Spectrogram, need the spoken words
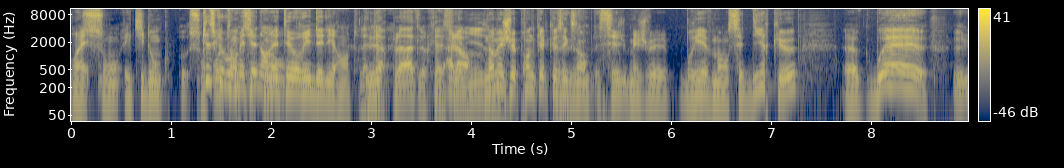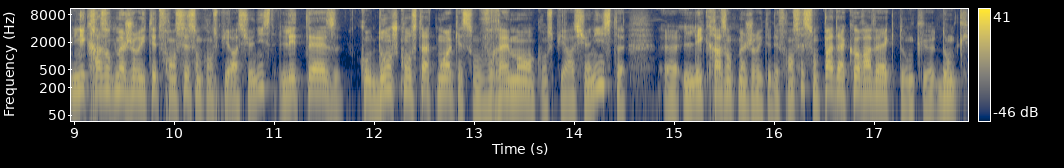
Ouais. sont, et qui donc sont Qu'est-ce que vous mettez dans les théories délirantes La Terre plate, le créationnisme... alors, non, mais je vais prendre quelques exemples, mais je vais brièvement. C'est de dire que, euh, ouais, euh, une écrasante majorité de Français sont conspirationnistes. Les thèses dont je constate, moi, qu'elles sont vraiment conspirationnistes, euh, l'écrasante majorité des Français sont pas d'accord avec. Donc, euh, donc,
